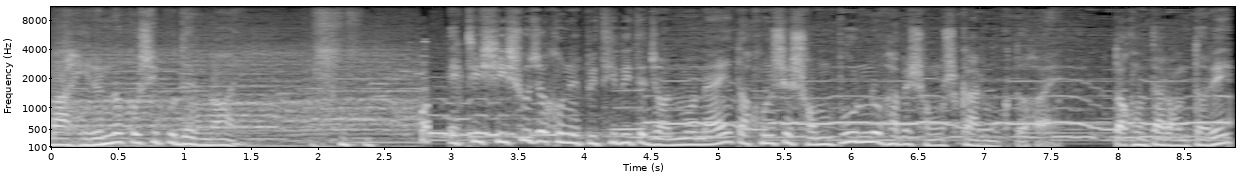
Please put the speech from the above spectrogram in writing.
বা হিরণ্যকশিপুদের নয়। একটি শিশু যখন পৃথিবীতে জন্ম নেয়, তখন সে সম্পূর্ণভাবে সংস্কার মুক্ত হয়। তখন তার অন্তরে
